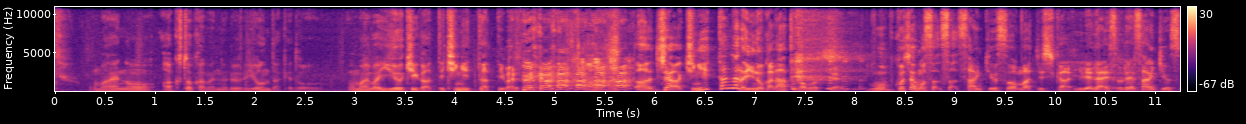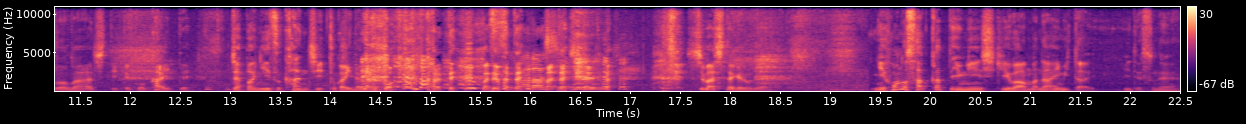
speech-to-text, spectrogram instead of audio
「お前の悪と仮面のルール読んだけどお前は勇気があって気に入った」って言われて。あじゃあ気に入ったんならいいのかなとか思って。もうこっちはもうささ「サンキューソーマッチ」しか言えないですよね「サンキューソーマッチ」って言ってこう書いて「ジャパニーズ漢字」とか言いながらこう こうやってまたまたまたしたりとかしましたけどね。日本の作家っていう認識はあんまないみたいですね。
